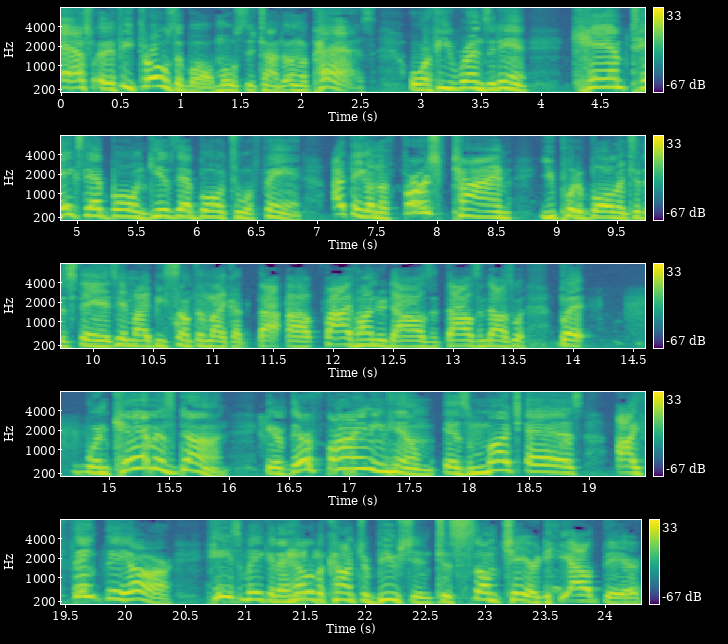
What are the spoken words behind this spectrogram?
asks if he throws the ball most of the time on a pass, or if he runs it in. Cam takes that ball and gives that ball to a fan. I think on the first time you put a ball into the stands, it might be something like a uh, five hundred dollars, a thousand dollars. But when Cam is done, if they're fining him as much as I think they are, he's making a hell of a contribution to some charity out there.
